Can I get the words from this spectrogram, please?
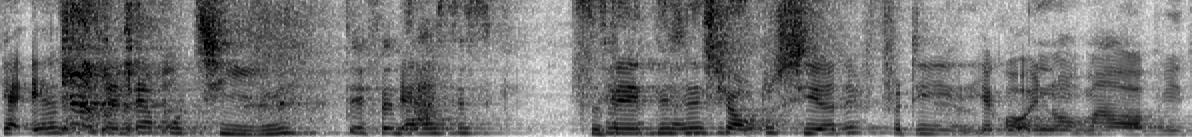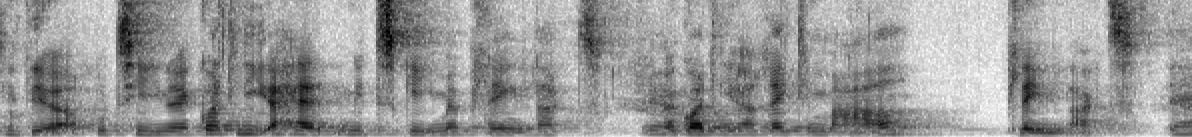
Jeg elsker den der rutine. Det er fantastisk. Ja. Så det, det, det er sjovt, du siger det, fordi jeg går enormt meget op i de der rutiner. Jeg kan godt lide at have mit schema planlagt. Ja. Jeg kan godt lide at have rigtig meget planlagt. Ja.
